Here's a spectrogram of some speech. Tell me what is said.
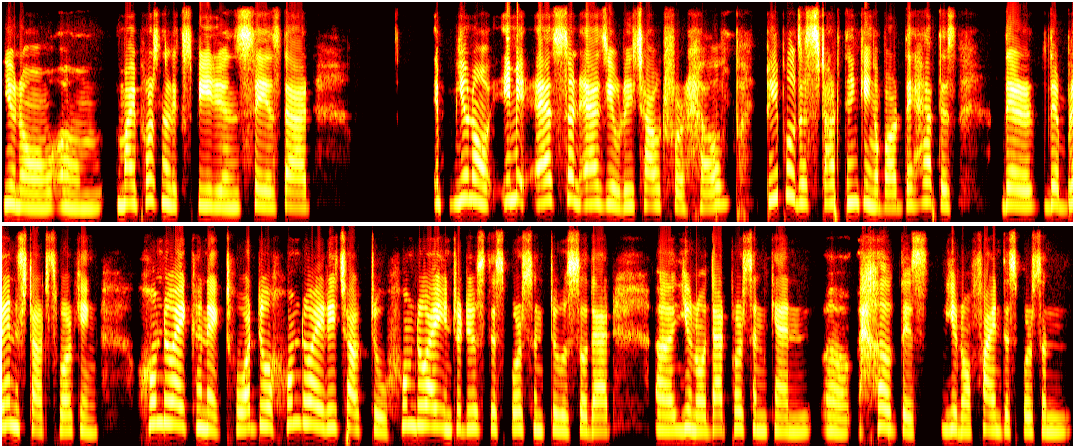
you know um, my personal experience says that you know as soon as you reach out for help people just start thinking about they have this their their brain starts working whom do i connect? What do whom do i reach out to? Whom do i introduce this person to so that uh, you know that person can uh, help this you know find this person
